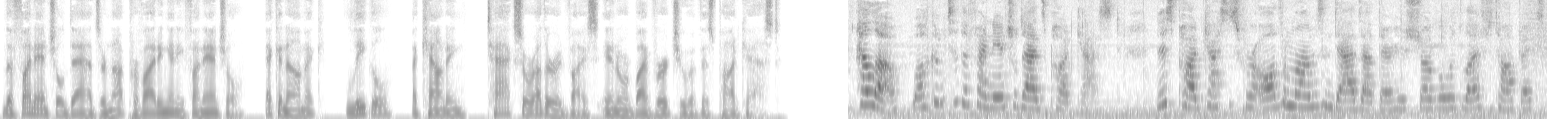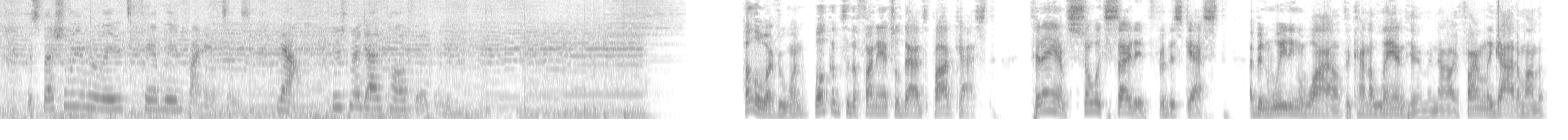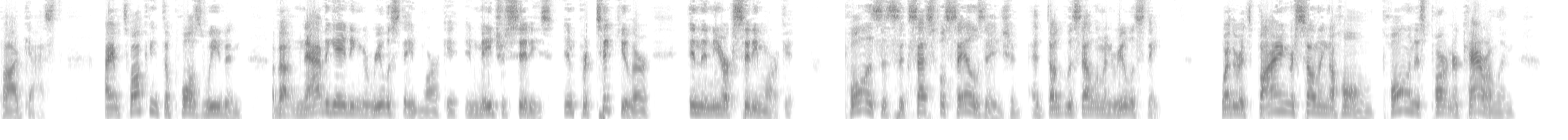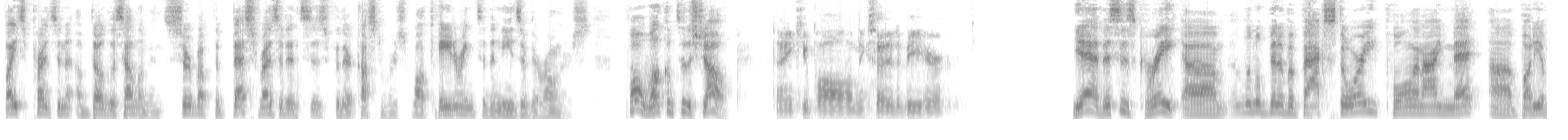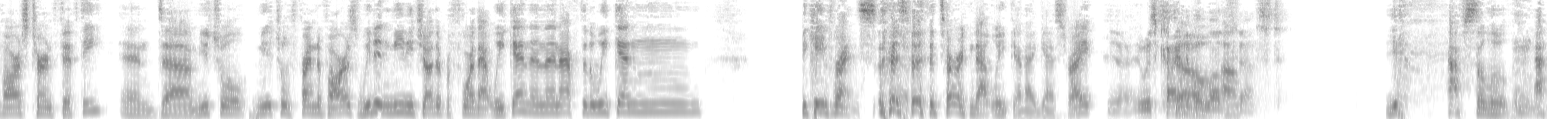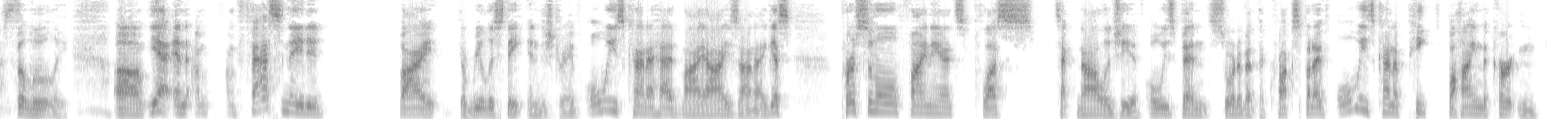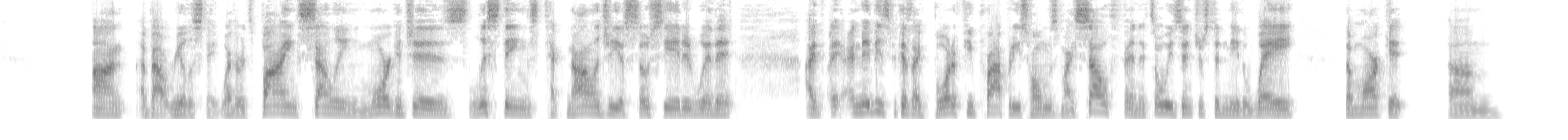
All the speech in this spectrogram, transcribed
The financial dads are not providing any financial, economic, legal, accounting, tax, or other advice in or by virtue of this podcast. Hello, welcome to the Financial Dads Podcast. This podcast is for all the moms and dads out there who struggle with life's topics, especially related to family and finances. Now, here's my dad, Paul Fagan. Hello, everyone. Welcome to the Financial Dads Podcast. Today, I'm so excited for this guest. I've been waiting a while to kind of land him, and now I finally got him on the podcast. I am talking to Paul Zweben about navigating the real estate market in major cities, in particular in the New York City market. Paul is a successful sales agent at Douglas Elliman Real Estate. Whether it's buying or selling a home, Paul and his partner Carolyn, vice president of Douglas Elliman, serve up the best residences for their customers while catering to the needs of their owners. Paul, welcome to the show. Thank you, Paul. I'm excited to be here. Yeah, this is great. Um, a little bit of a backstory. Paul and I met. Uh, buddy of ours turned 50, and uh, mutual mutual friend of ours. We didn't meet each other before that weekend, and then after the weekend, became friends yeah. during that weekend. I guess, right? Yeah, it was kind so, of a love um, fest. Yeah, absolutely, absolutely. Um, yeah, and I'm I'm fascinated by the real estate industry. I've always kind of had my eyes on, I guess, personal finance plus technology have always been sort of at the crux, but I've always kind of peeked behind the curtain on about real estate, whether it's buying, selling, mortgages, listings, technology associated with it. I've, I, maybe it's because I bought a few properties, homes myself, and it's always interested me the way the market um,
